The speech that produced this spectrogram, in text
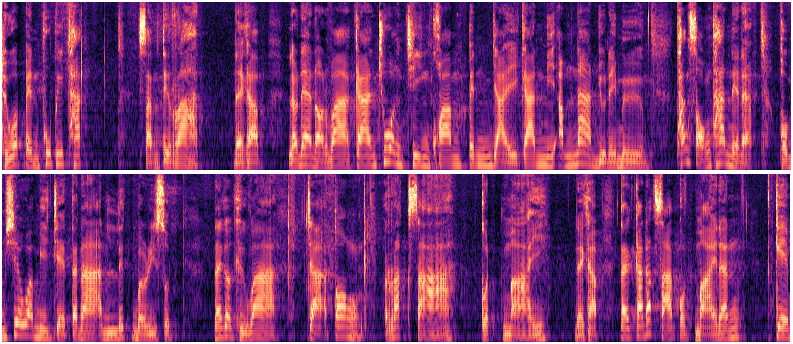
ถือว่าเป็นผู้พิทักษ์สันติราษฎร์นะครับ แล้วแน่นอนว่าการช่วงชิงความเป็นใหญ่การมีอำนาจอยู่ในมือ ทั้งสองท่านเนี่ยนะผมเชื่อว่ามีเจตนาอันลึกบริสุทธิ์ นั่นก็คือว่าจะต้องรักษากฎหมายนะครับ แต่การรักษากฎหมายนั้น เกม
